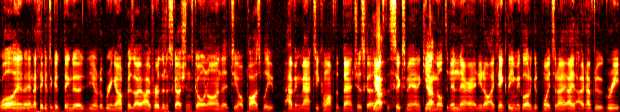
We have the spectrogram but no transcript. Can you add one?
Well, and, and I think it's a good thing to you know to bring up because I I've heard the discussions going on that you know possibly having Maxey come off the bench as, Yeah. as the six man and keeping Yeah. Melton in there, and you know I think that you make a lot of good points, and I, I I'd have to agree.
